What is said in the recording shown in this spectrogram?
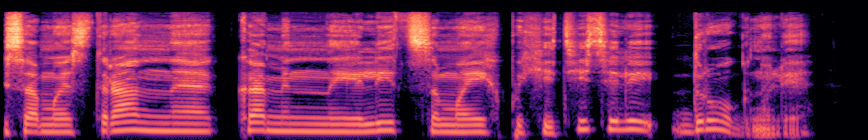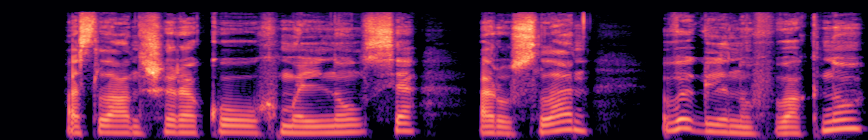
И самое странное, каменные лица моих похитителей дрогнули. Аслан широко ухмыльнулся, а Руслан, выглянув в окно,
